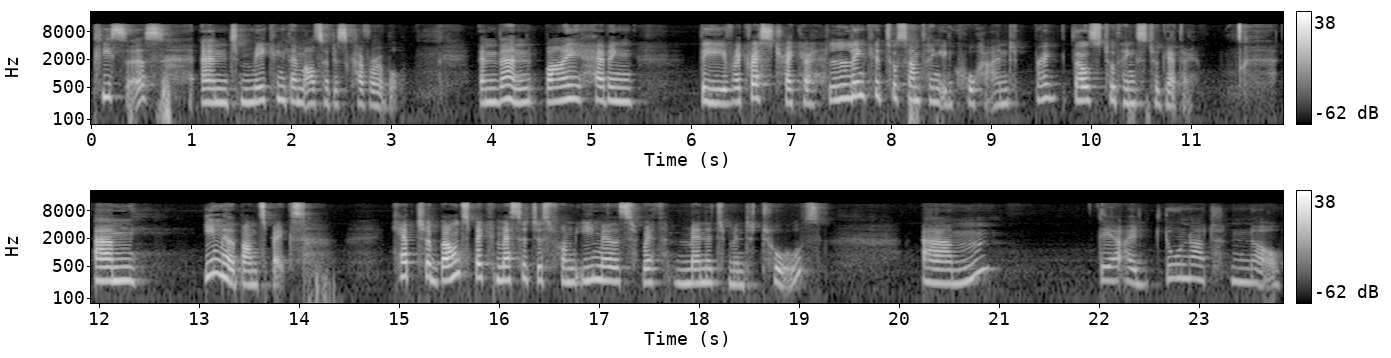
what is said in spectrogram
pieces and making them also discoverable. And then by having the request tracker, link it to something in Koha and bring those two things together. Um, email bounce backs. Capture bounce back messages from emails with management tools. Um, there I do not know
